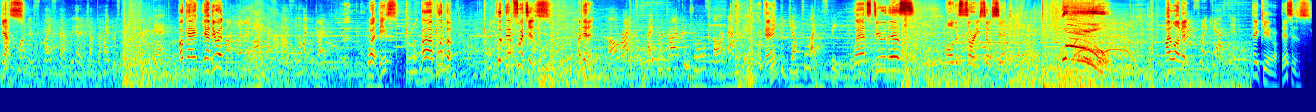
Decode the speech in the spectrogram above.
The Yes. Hutt want their spice back. We gotta jump to hyperspace or they're dead. Okay, yeah, do it. Come on, flip the bypass switches for the hyperdrive. What, these? Uh, flip them! Flip them switches! I did it. All right, hyperdrive controls are active. Okay. Make the jump to light speed. Let's do this! Oh, this is already so sick. Whoa! I love it. Nice one, Captain. Thank you. This is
